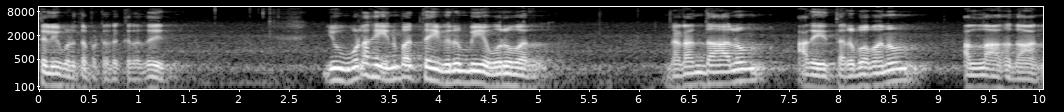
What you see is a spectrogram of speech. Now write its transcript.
தெளிவுபடுத்தப்பட்டிருக்கிறது. இவ்வுலக இன்பத்தை விரும்பிய ஒருவர் நடந்தாலும் அதை தருபவனும் அல்லாஹுதான்.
